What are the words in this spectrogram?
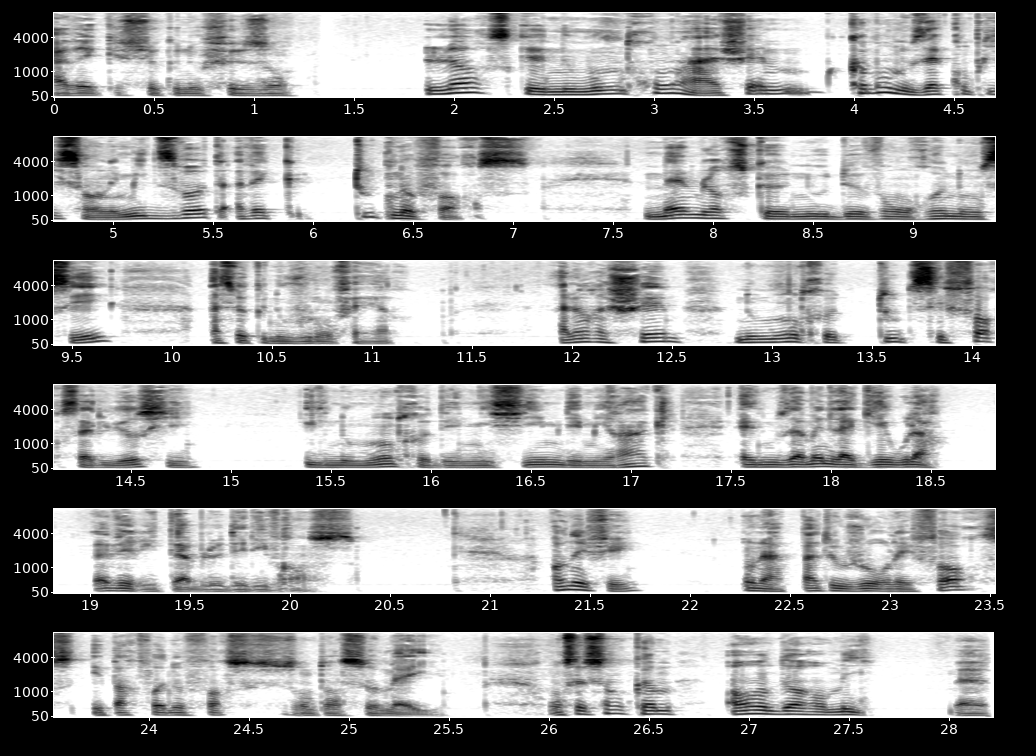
avec ce que nous faisons. Lorsque nous montrons à Hachem comment nous accomplissons les mitzvot avec toutes nos forces, même lorsque nous devons renoncer à ce que nous voulons faire, alors Hachem nous montre toutes ses forces à lui aussi. Il nous montre des nissim, des miracles, et nous amène la Géoula, la véritable délivrance. En effet, on n'a pas toujours les forces et parfois nos forces sont en sommeil. On se sent comme endormi. Ben,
